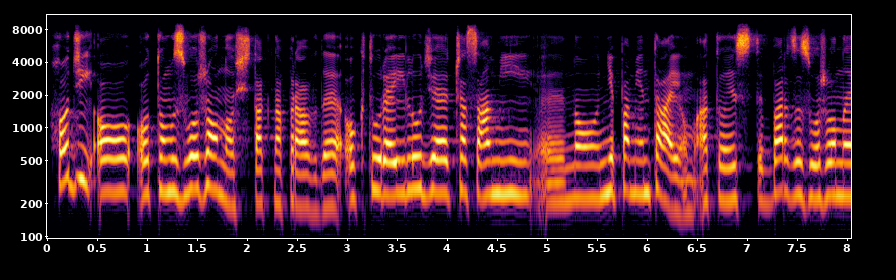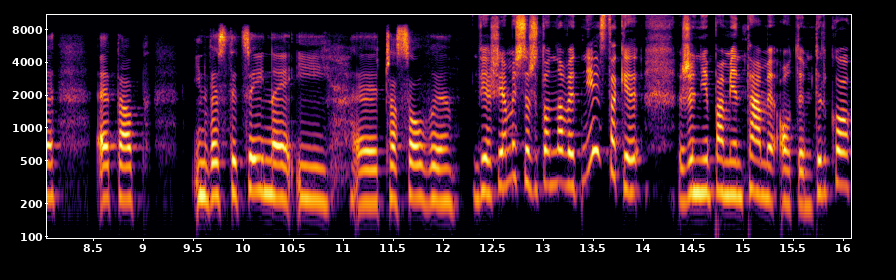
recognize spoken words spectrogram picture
Chodzi o, o tą złożoność tak naprawdę, o której ludzie czasami y, no, nie pamiętają, a to jest bardzo złożony etap inwestycyjny i y, czasowy. Wiesz, ja myślę, że to nawet nie jest takie, że nie pamiętamy o tym, tylko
